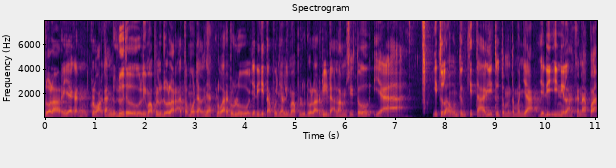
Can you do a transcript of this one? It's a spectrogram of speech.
dolar ya kan? Keluarkan dulu tuh 50 dolar atau modalnya keluar dulu. Jadi kita punya 50 dolar di dalam situ ya itulah untung kita gitu teman-teman ya. Jadi inilah kenapa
